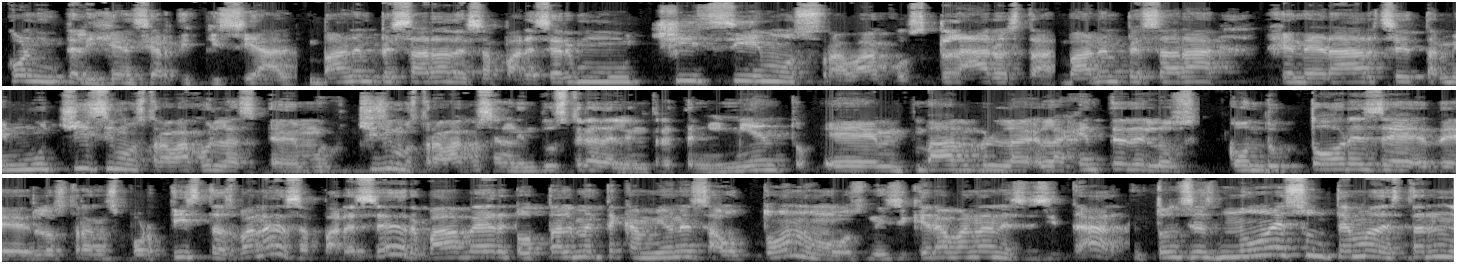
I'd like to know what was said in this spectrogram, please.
con inteligencia artificial. Van a empezar a desaparecer muchísimos trabajos, claro está. Van a empezar a generarse también muchísimos trabajos, eh, muchísimos trabajos en la industria del entretenimiento. Eh, va, la, gente de los conductores, de, los transportistas, van a desaparecer. Va a haber totalmente camiones autónomos, ni siquiera van a necesitar. Entonces, no es un tema de estar en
